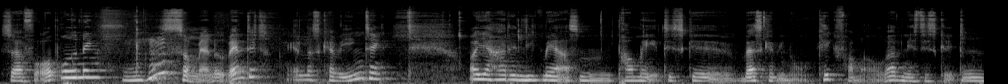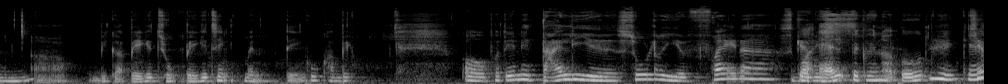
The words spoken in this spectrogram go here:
sørger for oprydning, mm-hmm. som er nødvendigt, ellers kan vi ingenting. Og jeg har den lidt mere sådan pragmatiske, hvad skal vi nu kigge fremad, hvad er det næste skridt? Mm. Og vi gør begge to, begge ting, men det er en god kombi. Og på denne dejlige, solrige fredag skal Hvor vi... alt begynder at åbne igen. Ja,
